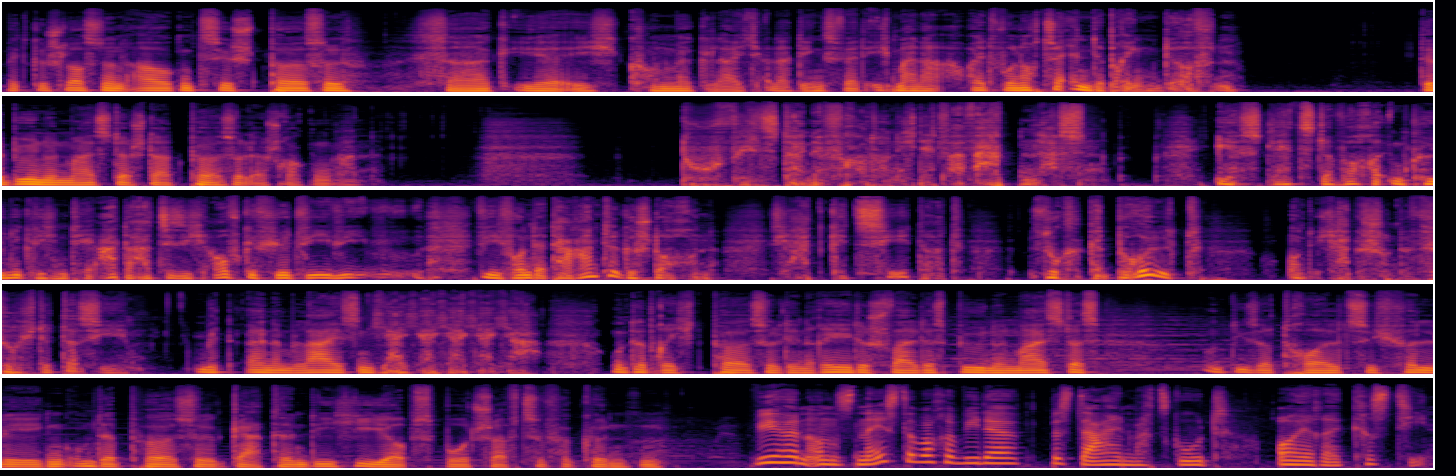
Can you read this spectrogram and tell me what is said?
Mit geschlossenen Augen zischt Purcell. Sag ihr, ich komme gleich, allerdings werde ich meine Arbeit wohl noch zu Ende bringen dürfen. Der Bühnenmeister starrt Purcell erschrocken an. Du willst deine Frau doch nicht etwa warten lassen. Erst letzte Woche im Königlichen Theater hat sie sich aufgeführt wie, wie, wie von der Tarantel gestochen. Sie hat gezetert, sogar gebrüllt. Und ich habe schon befürchtet, dass sie mit einem leisen Ja, ja, ja, ja, ja unterbricht Purcell den Redeschwall des Bühnenmeisters und dieser trollt sich verlegen, um der Purcell-Gattin die Hiobsbotschaft zu verkünden. Wir hören uns nächste Woche wieder. Bis dahin macht's gut. Eure Christine.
